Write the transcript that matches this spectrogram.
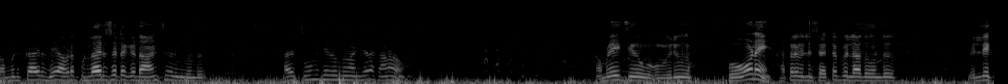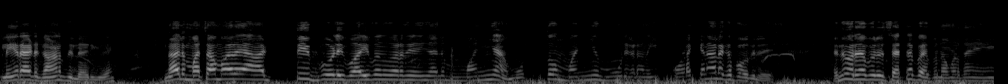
തമിഴ്ക്കാർ ഇതേ അവിടെ പിള്ളേർ സെറ്റൊക്കെ ഡാൻസ് കളിക്കുന്നുണ്ട്. അത് സൂം ചെയ്തൊന്ന് കാണിച്ചാൽ കാണാമോ നമ്മളേ ഒരു ഫോണേ അത്ര വലിയ സെറ്റപ്പ് ഇല്ലാത്തതുകൊണ്ട് വലിയ ക്ലിയർ ആയിട്ട് കാണത്തില്ലായിരിക്കുവേ. എന്നാലും മച്ചാന്മാരെ അടിപൊളി വൈബ് എന്ന് പറഞ്ഞു കഴിഞ്ഞാൽ മഞ്ഞ മൊത്തം മഞ്ഞ് മൂടി കിടക്കുന്ന ഈ കൊടക്കനാലൊക്കെ പോകത്തില്ലേ? എന്ന് പറഞ്ഞാൽ ഒരു സെറ്റപ്പ് ഇപ്പം നമ്മുടെ ഈ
